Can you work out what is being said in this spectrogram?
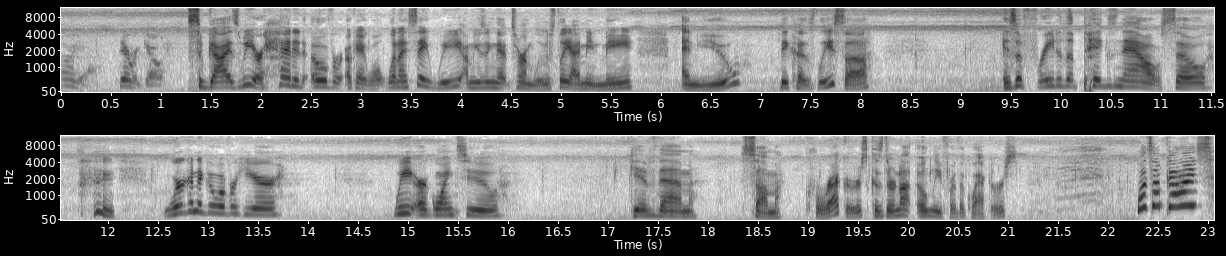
Oh yeah. There we go. So guys, we are headed over. Okay, well, when I say we, I'm using that term loosely. I mean me and you because Lisa is afraid of the pigs now. So we're going to go over here. We are going to give them some crackers because they're not only for the quackers. What's up, guys?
